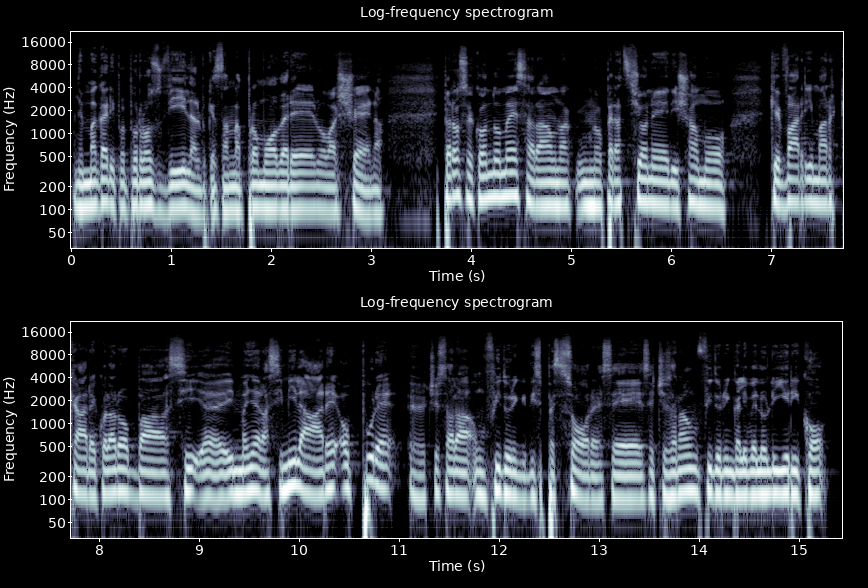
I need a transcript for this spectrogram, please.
e magari proprio Rose Villain perché stanno a promuovere nuova scena. Però secondo me sarà una, un'operazione, diciamo, che va a rimarcare quella roba si, eh, in maniera similare, oppure eh, ci sarà un featuring di spessore, se, se ci sarà un featuring a livello lirico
